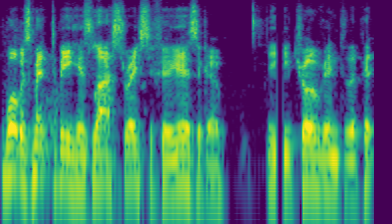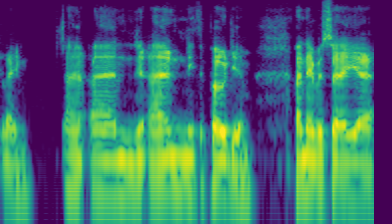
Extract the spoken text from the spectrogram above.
what was meant to be his last race a few years ago, he drove into the pit lane uh, and underneath the podium, and there was a uh,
